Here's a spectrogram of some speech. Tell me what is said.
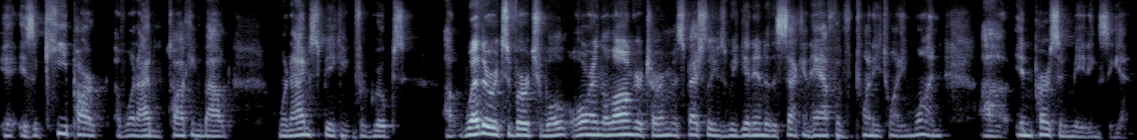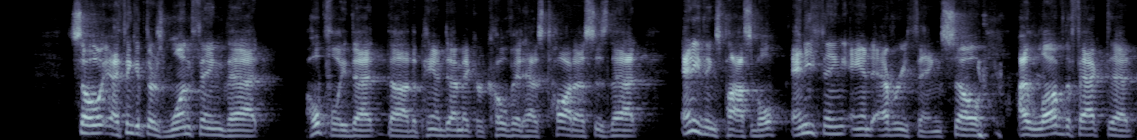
is a key part of what I'm talking about when I'm speaking for groups uh, whether it's virtual or in the longer term, especially as we get into the second half of 2021, uh, in person meetings again. So I think if there's one thing that hopefully that uh, the pandemic or COVID has taught us is that anything's possible, anything and everything. So I love the fact that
